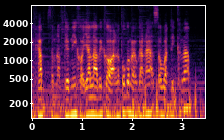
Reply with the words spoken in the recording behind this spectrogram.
นะครับสำหรับเทปนี้ขออนุญาตลาไปก่อน แล้วพบกันใหม่โอกาสหน้าสวัสดีครับ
